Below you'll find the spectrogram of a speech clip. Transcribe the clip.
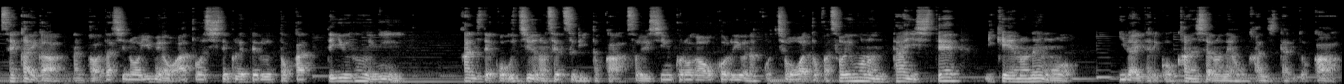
世界がなんか私の夢を後押ししてくれてるとかっていう風に感じてこう宇宙の摂理とかそういうシンクロが起こるようなこう調和とかそういうものに対して畏敬の念を抱いたりこう感謝の念を感じたりとか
